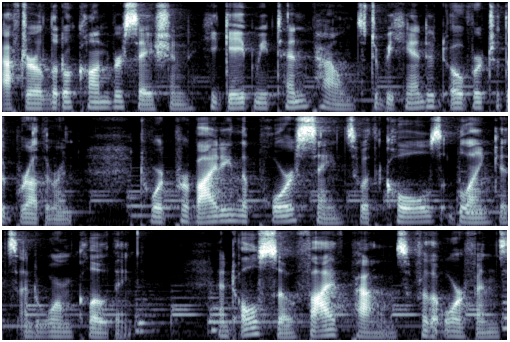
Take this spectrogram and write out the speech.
After a little conversation, he gave me ten pounds to be handed over to the brethren toward providing the poor saints with coals, blankets, and warm clothing, and also five pounds for the orphans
